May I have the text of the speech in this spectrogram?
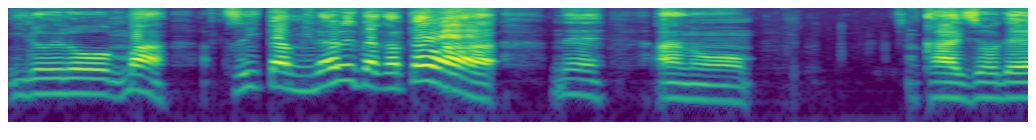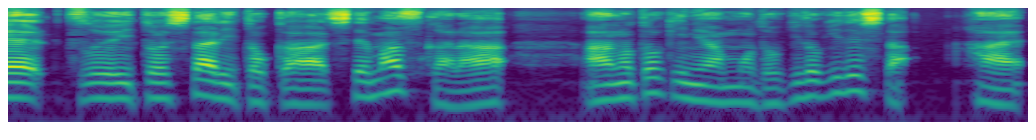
いろいろ、まあ、ツイッター見られた方は、ね、あの、会場でツイートしたりとかしてますから、あの時にはもうドキドキでした。はい。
